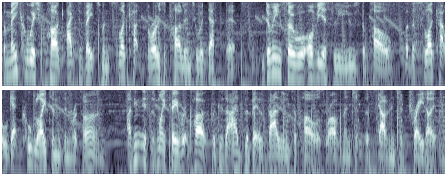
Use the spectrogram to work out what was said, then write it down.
The Make-A-Wish perk activates when Slugcat throws a pearl into a death pit. Doing so will obviously lose the pearl, but the Slugcat will get cool items in return. I think this is my favourite perk because it adds a bit of value to pearls rather than just a scavenger trade item.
